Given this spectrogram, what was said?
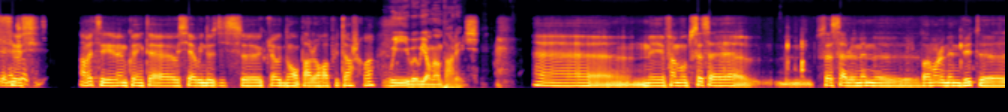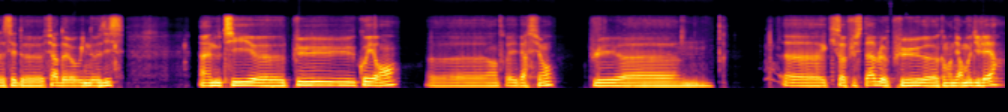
même aussi. chose. En fait, c'est même connecté euh, aussi à Windows 10 euh, Cloud, dont on parlera plus tard, je crois. Oui, oui, oui, on va en parler. Oui. Euh, mais enfin bon, tout ça, ça, tout ça, ça a le même, euh, vraiment le même but, euh, c'est de faire de Windows 10 un outil plus cohérent entre les versions, plus qui soit plus stable, plus comment dire modulaire,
